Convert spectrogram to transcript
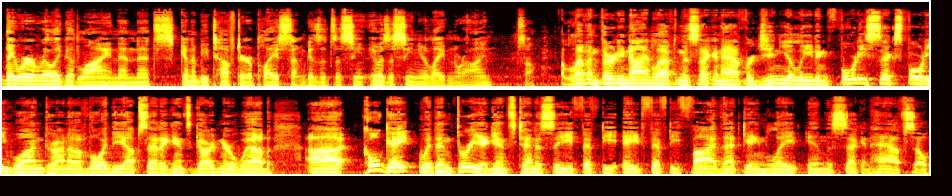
they were a really good line, and it's going to be tough to replace them because it's a it was a senior laden line. So 11:39 left in the second half. Virginia leading 46-41, trying to avoid the upset against Gardner Webb. Uh, Colgate within three against Tennessee, 58-55. That game late in the second half. So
